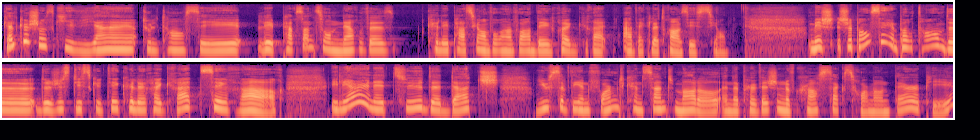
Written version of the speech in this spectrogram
quelque chose qui vient tout le temps, c'est les personnes sont nerveuses que les patients vont avoir des regrets avec la transition. Mais je, pense c'est important de, de, juste discuter que le regret, c'est rare. Il y a une étude Dutch Use of the Informed Consent Model in the Provision of Cross-Sex Hormone Therapy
